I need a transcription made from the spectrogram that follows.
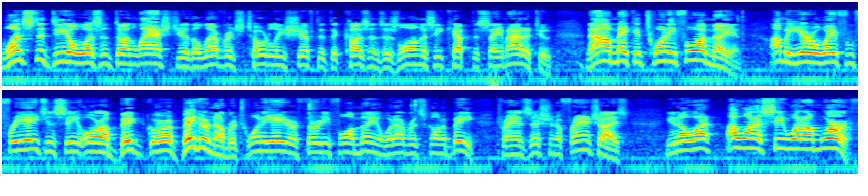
Once the deal wasn't done last year, the leverage totally shifted to Cousins as long as he kept the same attitude. Now I'm making 24 million. I'm a year away from free agency or a big or a bigger number, 28 or 34 million, whatever it's going to be. Transition to franchise. You know what? I want to see what I'm worth.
